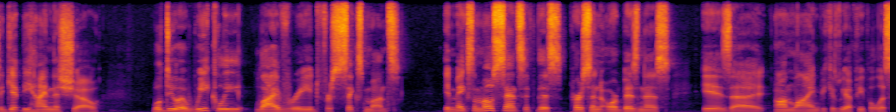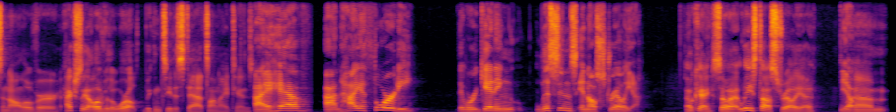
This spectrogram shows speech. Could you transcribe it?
to get behind this show. We'll do a weekly live read for six months. It makes the most sense if this person or business is uh, online because we have people listen all over, actually all over the world. We can see the stats on iTunes. I have on high authority that we're getting listens in Australia. Okay, so at least Australia. Yep. Um,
